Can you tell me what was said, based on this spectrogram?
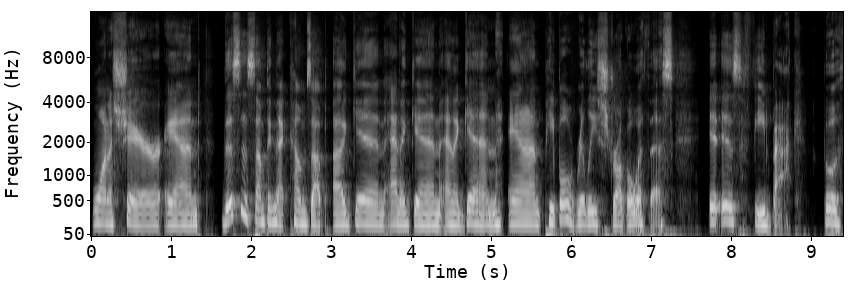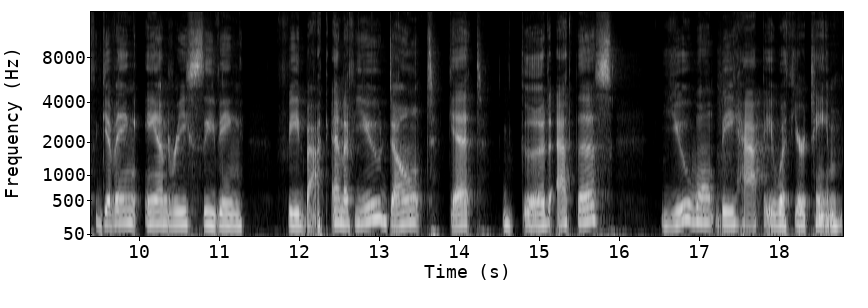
want to share, and this is something that comes up again and again and again, and people really struggle with this. It is feedback, both giving and receiving feedback. And if you don't get good at this, you won't be happy with your team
